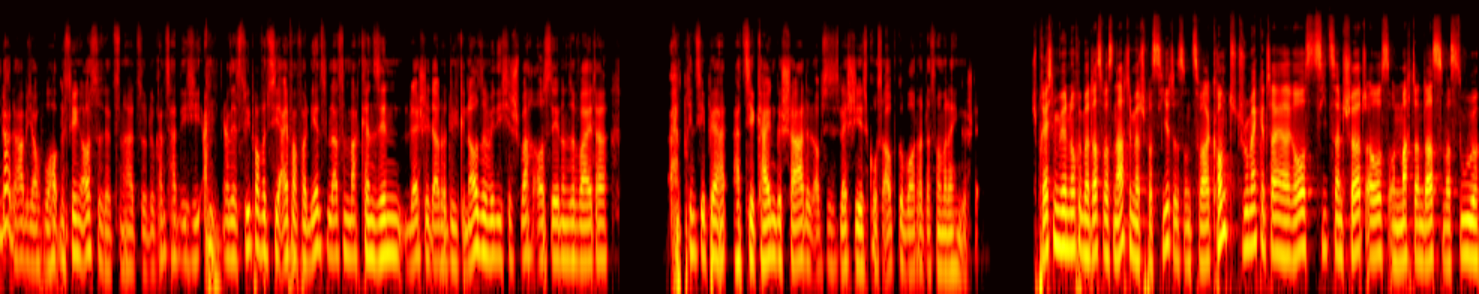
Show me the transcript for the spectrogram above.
Ja, da habe ich auch überhaupt nichts gegen auszusetzen halt so. Du kannst halt nicht also Street Profits hier einfach verlieren zu lassen, macht keinen Sinn. Lashley darf natürlich genauso wenig schwach aussehen und so weiter. Prinzipiell hat es hier keinen geschadet, ob sich das Lashley jetzt groß aufgebaut hat, das haben wir dahingestellt. Sprechen wir noch über das, was nach dem Match passiert ist. Und zwar kommt Drew McIntyre heraus, zieht sein Shirt aus und macht dann das, was du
